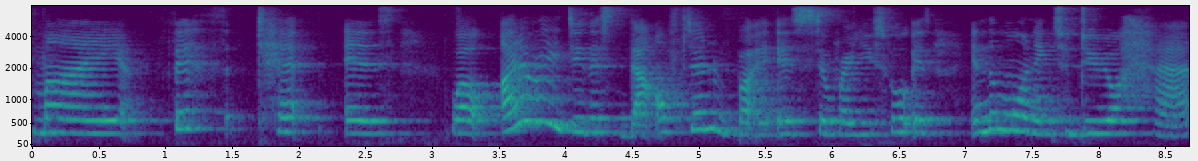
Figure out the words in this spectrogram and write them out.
My fifth tip is well, I don't really do this that often, but it is still very useful, is in the morning to do your hair,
